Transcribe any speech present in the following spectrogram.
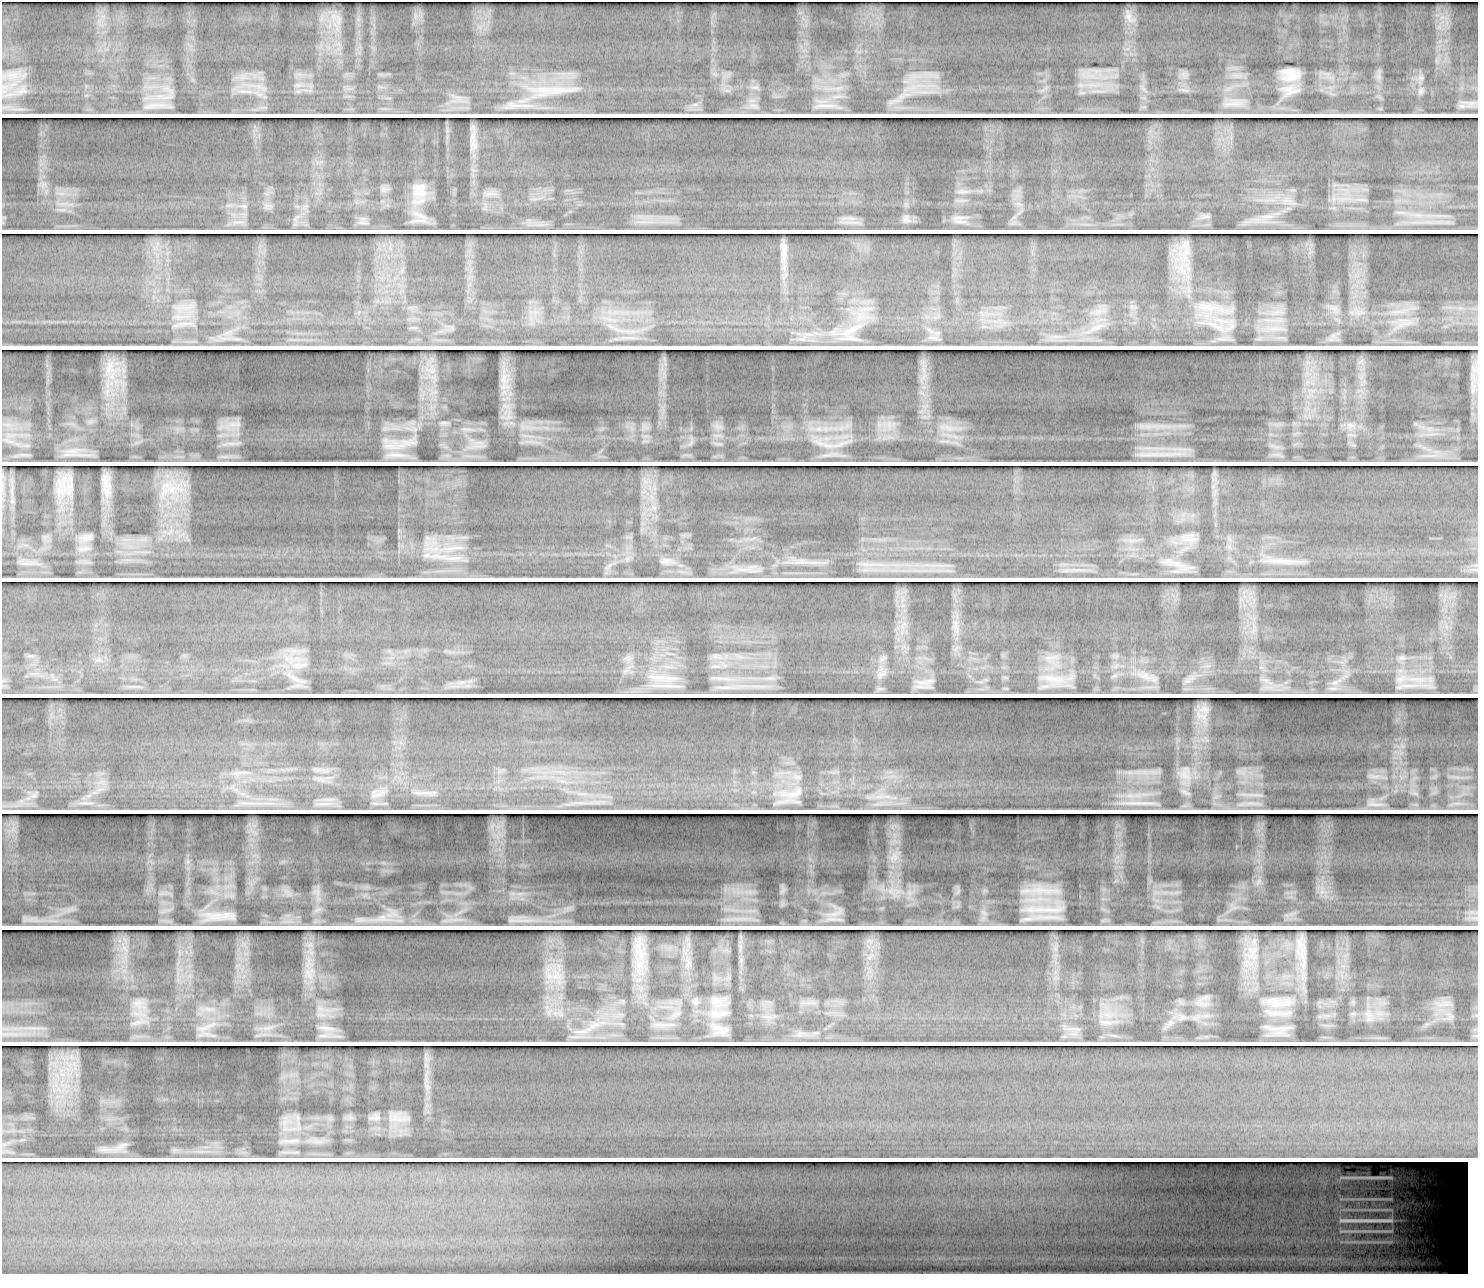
Hey, this is Max from BFD Systems. We're flying 1400 size frame with a 17 pound weight using the Pixhawk 2. We got a few questions on the altitude holding um, of how, how, this flight controller works. We're flying in um, stabilized mode, which is similar to ATTI. It's all right. The altitude is all right. You can see I kind of fluctuate the uh, throttle stick a little bit. It's very similar to what you'd expect of a DJI A2. Um, now this is just with no external sensors. You can put external barometer, um, uh, laser altimeter on there, which uh, would improve the altitude holding a lot. We have the Pixhawk 2 in the back of the airframe, so when we're going fast forward flight, we get a little low pressure in the um, in the back of the drone, uh, just from the motion of it going forward. So it drops a little bit more when going forward uh, because of our positioning. When we come back, it doesn't do it quite as much. Um, same with side to side. So the short answer is the altitude holdings, it's okay, it's pretty good. It's not as good as the A3, but it's on par or better than the A2.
